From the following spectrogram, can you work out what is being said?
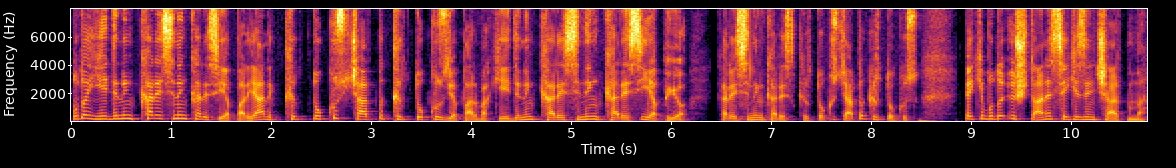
Bu da 7'nin karesinin karesi yapar. Yani 49 çarpı 49 yapar. Bak 7'nin karesinin karesi yapıyor. Karesinin karesi 49 çarpı 49. Peki bu da 3 tane 8'in çarpımı.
